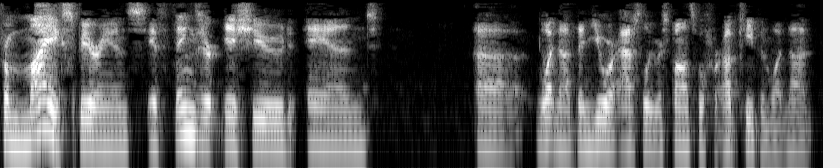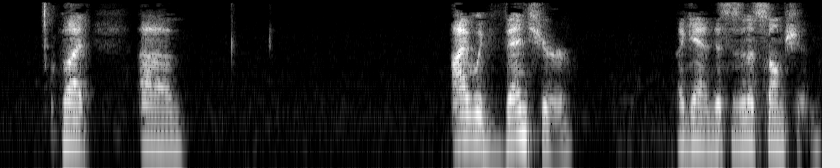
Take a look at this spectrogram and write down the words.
from my experience, if things are issued and uh, whatnot, then you are absolutely responsible for upkeep and whatnot. But um, I would venture, again, this is an assumption,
